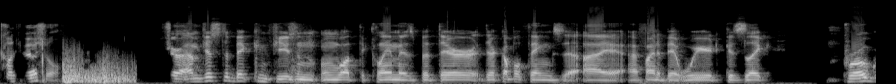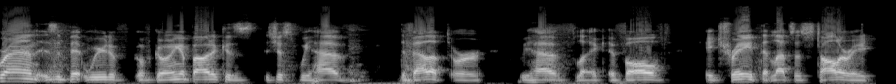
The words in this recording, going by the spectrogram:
controversial. Sure, I'm just a bit confused on, on what the claim is, but there there are a couple things that I, I find a bit weird because like program is a bit weird of, of going about it because it's just we have developed or we have like evolved a trait that lets us tolerate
